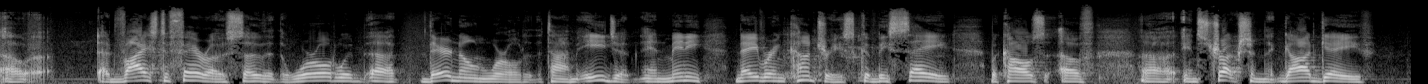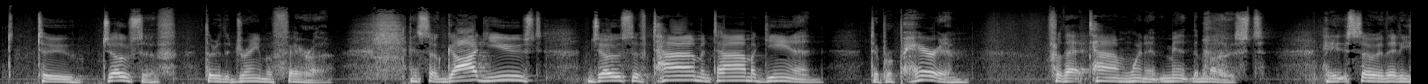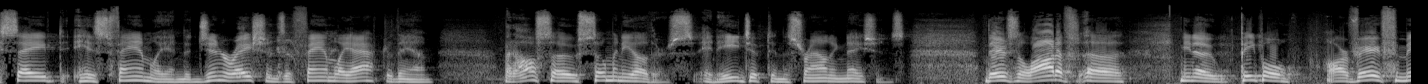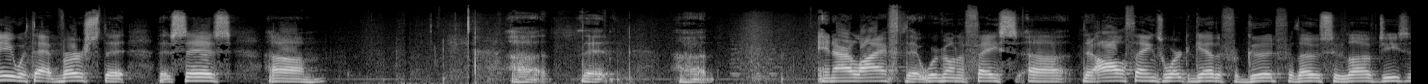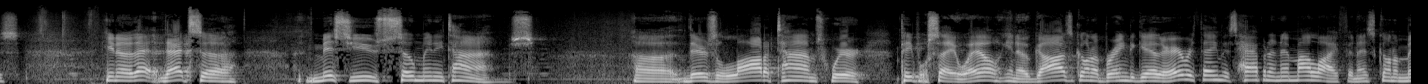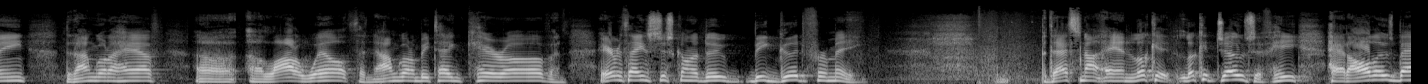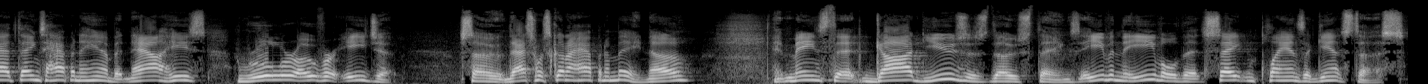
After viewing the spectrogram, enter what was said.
uh, advice to Pharaoh so that the world would, uh, their known world at the time, Egypt and many neighboring countries, could be saved because of uh, instruction that God gave to Joseph through the dream of Pharaoh. And so God used Joseph time and time again to prepare him for that time when it meant the most. He, so that he saved his family and the generations of family after them, but also so many others in Egypt and the surrounding nations. There's a lot of, uh, you know, people are very familiar with that verse that that says um, uh, that. Uh, in our life that we're going to face uh, that all things work together for good for those who love Jesus. You know that that's uh, misused so many times. Uh, there's a lot of times where people say, "Well, you know, God's going to bring together everything that's happening in my life, and it's going to mean that I'm going to have." Uh, a lot of wealth, and I'm going to be taken care of, and everything's just going to do be good for me. But that's not and look at look at Joseph. He had all those bad things happen to him, but now he's ruler over Egypt. So that's what's going to happen to me. No. It means that God uses those things, even the evil that Satan plans against us,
